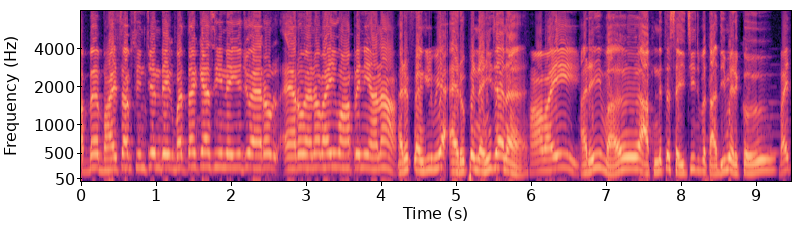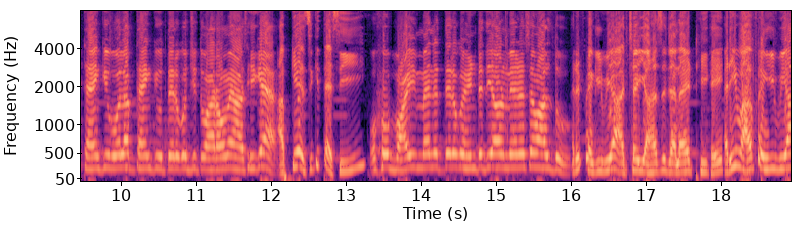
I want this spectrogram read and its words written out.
अबे भाई साहब सिंचन देख बता क्या सीन है? ये जो एरो एरो है ना भाई वहाँ पे नहीं आना? अरे फ्रेंकलिन भैया एरो पे नहीं जाना। है हाँ भाई। अरे वाह आपने तो सही चीज़ बता दी मेरे को। भाई थैंक यू बोल अब थैंक यू तेरे को जितवा रहा हूँ मैं आज ठीक है? आपकी ऐसी की तैसी? ओह भाई मैंने तेरे को हिंट दिया और मेरे से फालतू। अरे फ्रेंकलिन भैया अच्छा यहाँ से जाना है ठीक है। अरे वाह फ्रेंकलिन भैया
